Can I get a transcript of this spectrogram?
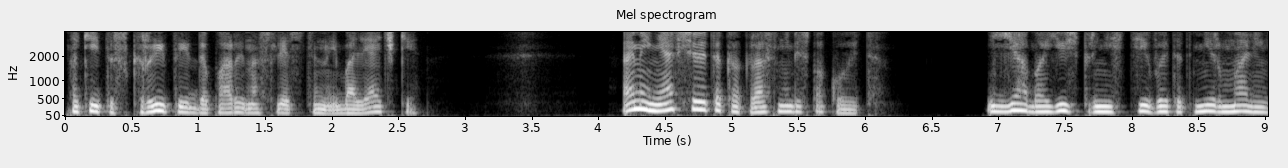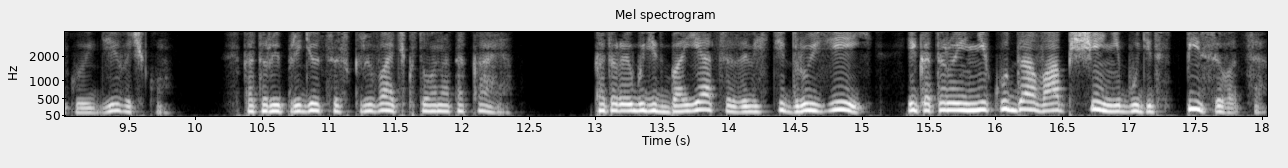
какие-то скрытые до поры наследственные болячки. А меня все это как раз не беспокоит. Я боюсь принести в этот мир маленькую девочку, которой придется скрывать, кто она такая, которая будет бояться завести друзей и которая никуда вообще не будет вписываться.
